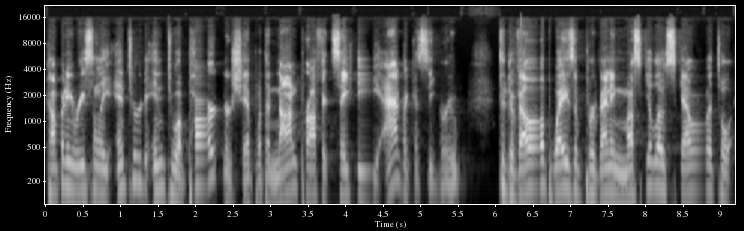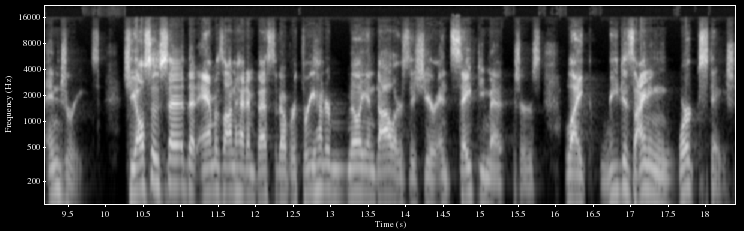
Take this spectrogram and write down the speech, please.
company recently entered into a partnership with a nonprofit safety advocacy group to develop ways of preventing musculoskeletal injuries. She also said that Amazon had invested over $300 million this year in safety measures like redesigning workstations.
